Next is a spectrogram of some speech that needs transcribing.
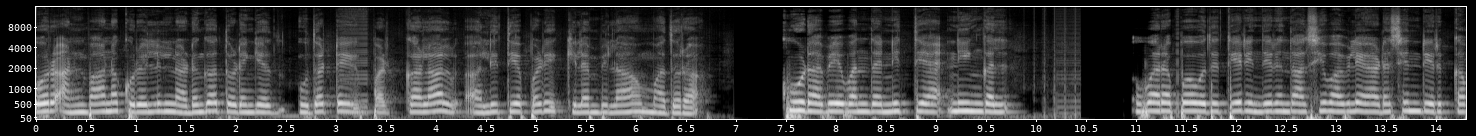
ஓர் அன்பான குரலில் நடுங்கத் தொடங்கிய உதட்டை பற்களால் அழுத்தியபடி கிளம்பிலா மதுரா. கூடவே வந்த நித்யா நீங்கள் வரப்போவது தெரிந்திருந்தால் சிவா விளையாட சென்றிருக்க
